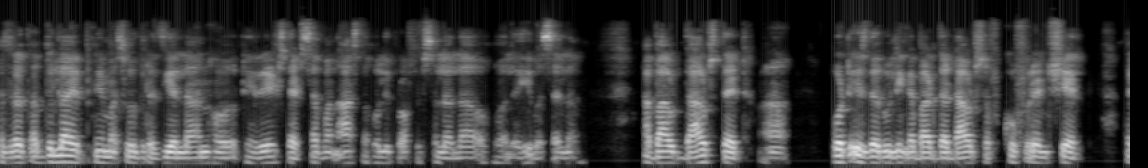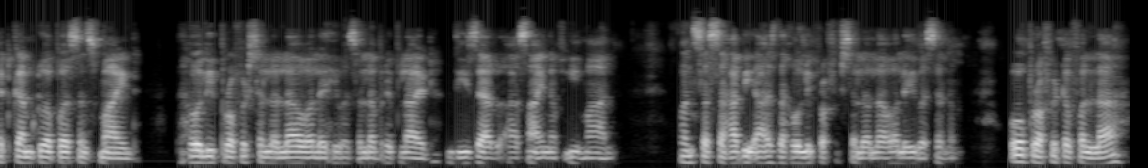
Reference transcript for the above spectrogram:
Hazrat Abdullah ibn Masud anhu narrates that someone asked the Holy Prophet sallallahu alaihi wasallam about doubts that uh, what is the ruling about the doubts of kufr and shirk that come to a person's mind. The Holy Prophet sallallahu alaihi wasallam replied, These are a sign of Iman once a Sahabi asked the Holy Prophet wasallam, O Prophet of Allah,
